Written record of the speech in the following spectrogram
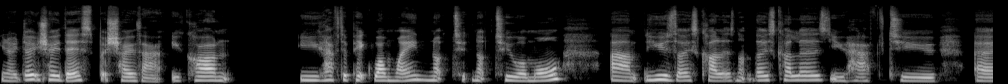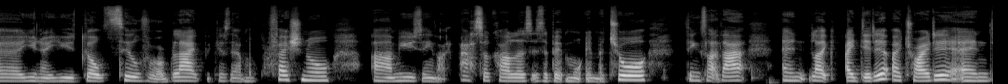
You know, don't show this, but show that. You can't. You have to pick one way, not not two or more um, use those colors, not those colors. You have to, uh, you know, use gold, silver, or black because they're more professional. Um, using like pastel colors is a bit more immature, things like that. And like I did it, I tried it, and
